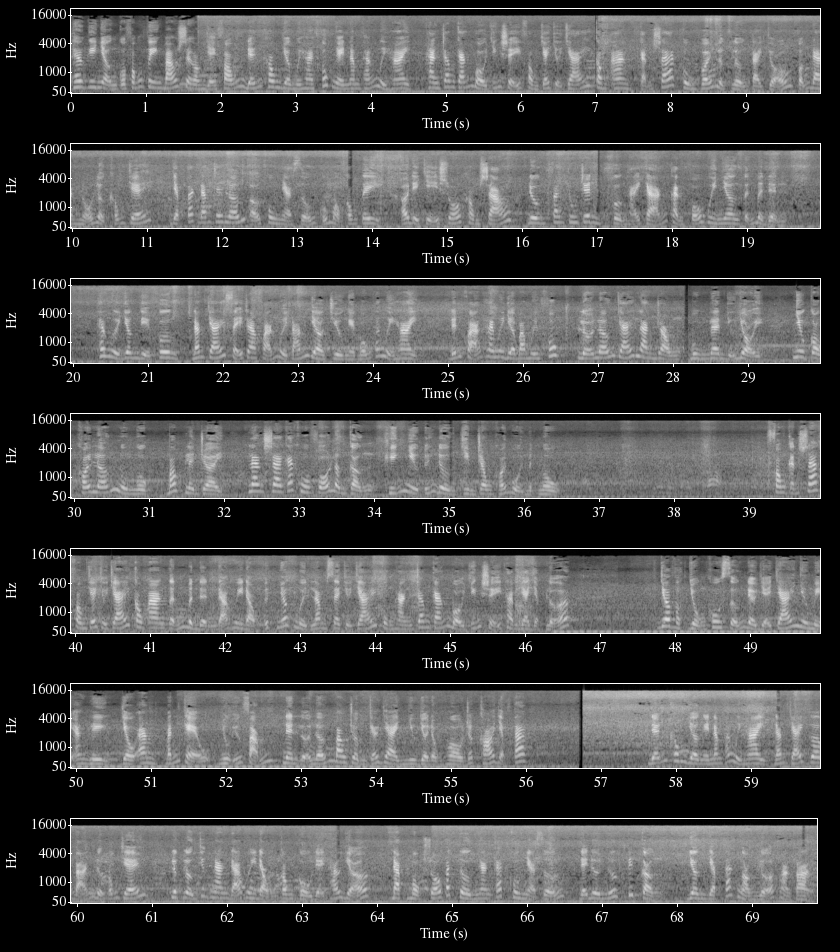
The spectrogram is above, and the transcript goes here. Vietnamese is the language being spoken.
Theo ghi nhận của phóng viên báo Sài Gòn Giải phóng, đến 0 giờ 12 phút ngày 5 tháng 12, hàng trăm cán bộ chiến sĩ phòng cháy chữa cháy, công an, cảnh sát cùng với lực lượng tại chỗ vẫn đang nỗ lực khống chế, dập tắt đám cháy lớn ở khu nhà xưởng của một công ty ở địa chỉ số 06, đường Phan Chu Trinh, phường Hải Cảng, thành phố Quy Nhơn, tỉnh Bình Định. Theo người dân địa phương, đám cháy xảy ra khoảng 18 giờ chiều ngày 4 tháng 12. Đến khoảng 20 giờ 30 phút, lửa lớn cháy lan rộng, bùng lên dữ dội. Nhiều cột khói lớn ngùn ngụt bốc lên trời, lan sang các khu phố lân cận, khiến nhiều tuyến đường chìm trong khói bụi mịt mù. Phòng Cảnh sát Phòng cháy chữa cháy Công an tỉnh Bình Định đã huy động ít nhất 15 xe chữa cháy cùng hàng trăm cán bộ chiến sĩ tham gia dập lửa. Do vật dụng khu xưởng đều dễ cháy như mì ăn liền, dầu ăn, bánh kẹo, nhu yếu phẩm nên lửa lớn bao trùm kéo dài nhiều giờ đồng hồ rất khó dập tắt. Đến 0 giờ ngày 5 tháng 12, đám cháy cơ bản được khống chế. Lực lượng chức năng đã huy động công cụ để tháo dỡ, đập một số vách tường ngăn cách khu nhà xưởng để đưa nước tiếp cận, dần dập tắt ngọn lửa hoàn toàn.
